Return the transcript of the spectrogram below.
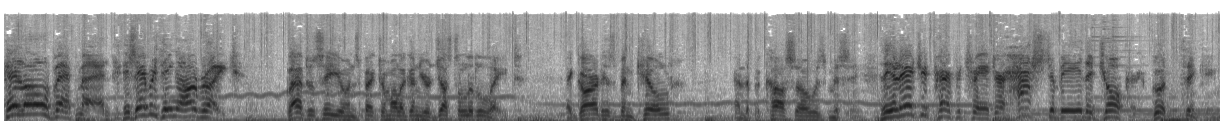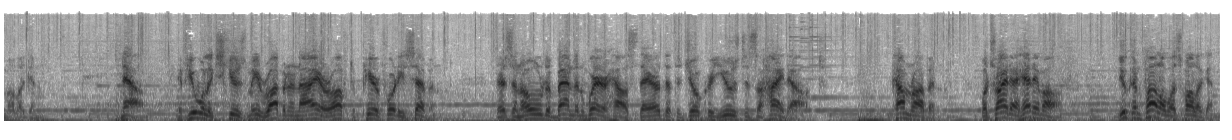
Hello, Batman. Is everything all right? Glad to see you, Inspector Mulligan. You're just a little late. A guard has been killed, and the Picasso is missing. The alleged perpetrator has to be the Joker. Good thinking, Mulligan. Now, if you will excuse me, Robin and I are off to Pier 47. There's an old abandoned warehouse there that the Joker used as a hideout. Come, Robin. We'll try to head him off. You can follow us, Mulligan.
